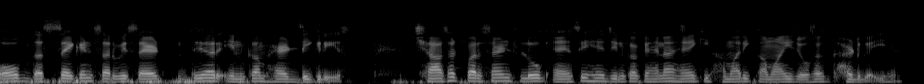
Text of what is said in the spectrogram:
of the second service at their income had decrease छियासठ परसेंट लोग ऐसे हैं जिनका कहना है कि हमारी कमाई जो है घट गई है।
